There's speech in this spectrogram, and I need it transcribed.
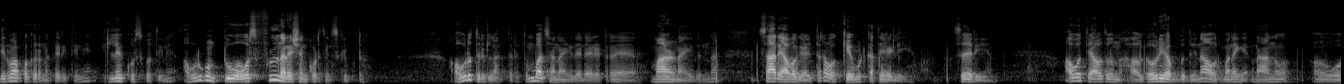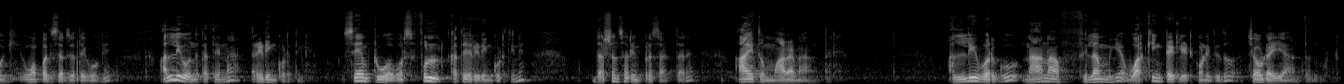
ನಿರ್ಮಾಪಕರನ್ನ ಕರಿತೀನಿ, ಇಲ್ಲೇ ಕೂರಿಸ್ಕೋತೀನಿ. ಅವ್ರಿಗೊಂದು ಟೂ ಅವರ್ಸ್ ಫುಲ್ ನರೇಷನ್ ಕೊಡ್ತೀನಿ ಸ್ಕ್ರಿಪ್ಟು ಅವರು ಥ್ರಿಲ್ ಆಗ್ತಾರೆ. ತುಂಬ ಚೆನ್ನಾಗಿದೆ ಡೈರೆಕ್ಟ್ರೆ ಮಾಡೋಣ ಇದನ್ನು. ಸಾರ್, ಯಾವಾಗ ಹೇಳ್ತಾರೆ ಅವಾಗ ಕೇಳ್ಬಿಟ್ಟು ಕತೆ ಹೇಳಿ. ಸರಿ ಅಂತ. ಅವತ್ತು ಯಾವುದೋ ಒಂದು ಗೌರಿ ಹಬ್ಬದ ದಿನ ಅವ್ರ ಮನೆಗೆ ನಾನು ಹೋಗಿ ಉಮಾಪತಿ ಸರ್ ಜೊತೆಗೆ ಹೋಗಿ, ಅಲ್ಲಿ ಒಂದು ಕತೆನ ರೀಡಿಂಗ್ ಕೊಡ್ತೀನಿ. ಸೇಮ್ ಟೂ ಅವರ್ಸ್ ಫುಲ್ ಕತೆ ರೀಡಿಂಗ್ ಕೊಡ್ತೀನಿ. ದರ್ಶನ್ ಸರ್ ಇಂಪ್ರೆಸ್ ಆಗ್ತಾರೆ. ಆಯಿತು ಮಾಡೋಣ ಅಂತಾರೆ. ಅಲ್ಲಿವರೆಗೂ ನಾನು ಆ ಫಿಲಮ್ಗೆ ವರ್ಕಿಂಗ್ ಟೈಟ್ಲ್ ಇಟ್ಕೊಂಡಿದ್ದು ಚೌಡಯ್ಯ ಅಂತಂದ್ಬಿಟ್ಟು.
